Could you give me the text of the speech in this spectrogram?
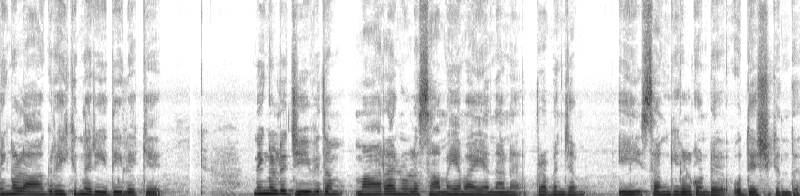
നിങ്ങൾ ആഗ്രഹിക്കുന്ന രീതിയിലേക്ക് നിങ്ങളുടെ ജീവിതം മാറാനുള്ള സമയമായി എന്നാണ് പ്രപഞ്ചം ഈ സംഖ്യകൾ കൊണ്ട് ഉദ്ദേശിക്കുന്നത്.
